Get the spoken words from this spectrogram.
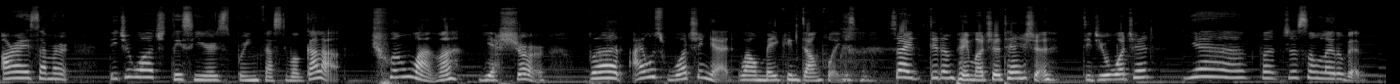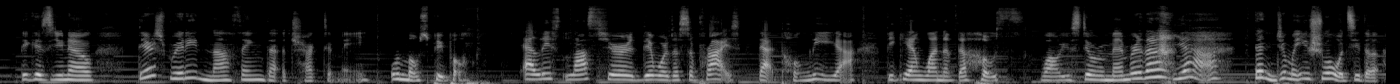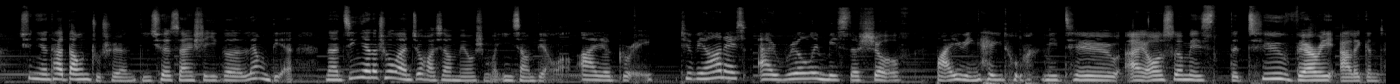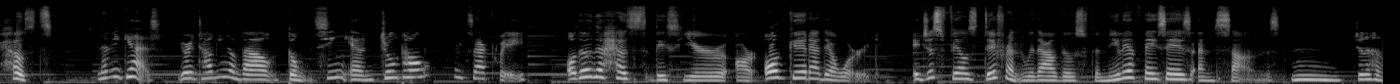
All right, Summer. Did you watch this year's Spring Festival Gala? 春晚吗？Yeah, sure. But I was watching it while making dumplings, so I didn't pay much attention. Did you watch it? Yeah, but just a little bit. Because you know, there's really nothing that attracted me. Or most people. At least last year, there was a surprise that Tong Liya became one of the hosts. Wow, you still remember that? Yeah. 但你这么一说，我记得去年他当主持人的确算是一个亮点。那今年的春晚就好像没有什么印象点了。I agree. To be honest, I really miss the show of 白云黑土. Me too. I also miss the two very elegant hosts. Let me guess, you're talking about Dong Qing and Zhou Tao? Exactly. Although the hosts this year are all good at their work, it just feels different without those familiar faces and sounds. Hmm, and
